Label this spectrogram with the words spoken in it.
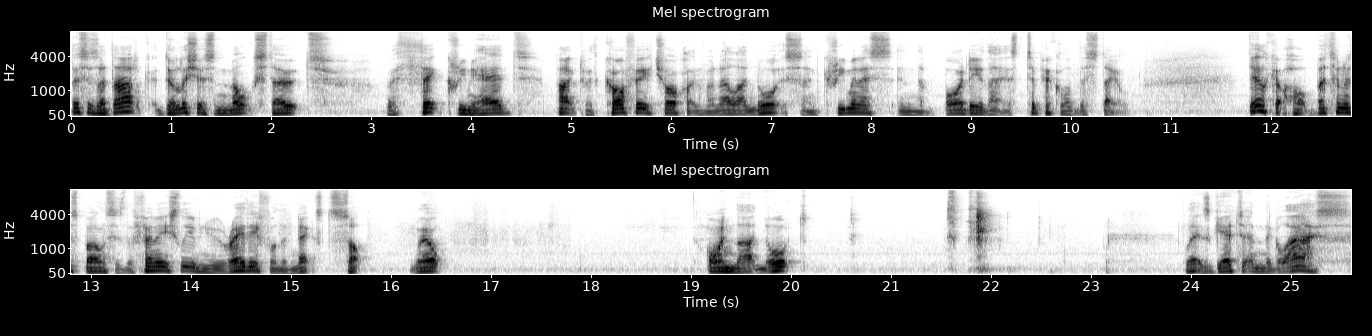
This is a dark, delicious milk stout with thick, creamy head, packed with coffee, chocolate and vanilla notes and creaminess in the body that is typical of the style. Delicate hot bitterness balances the finish, leaving you ready for the next sup. Well, on that note, let's get it in the glass.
